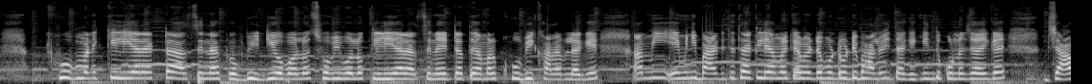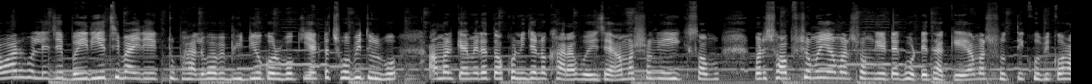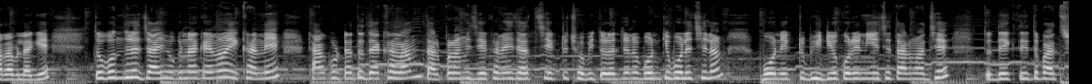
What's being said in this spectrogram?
খুব মানে ক্লিয়ার একটা আসে না ভিডিও বলো, ছবি বলো ক্লিয়ার আসে না। এটাতে আমার খুবই খারাপ লাগে। আমি এমনি বাড়িতে থাকলে আমার ক্যামেরাটা মোটামুটি ভালোই থাকে, কিন্তু কোনো জায়গায় যাওয়ার হলে যে বেরিয়েছি বাইরে একটু ভালোভাবে ভিডিও করব, কি একটা ছবি তুলবো, আমার ক্যামেরা তখনই যেন খারাপ হয়ে যায়। আমার সঙ্গে এই সব মানে সব সময় আমার সঙ্গে এটা ঘটে থাকে। আমার সত্যি খুবই খারাপ লাগে। তো বন্ধুরা, যাই হোক না কেন, এখানে ঠাকুরটা তো দেখালাম। তারপর আমি যেখানেই যাচ্ছি, একটু ছবি তোলার জন্য বোনকে বলেছিলাম। বোন একটু ভিডিও করে নিয়েছে তার মাঝে, তো দেখতেই তো পাচ্ছ।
